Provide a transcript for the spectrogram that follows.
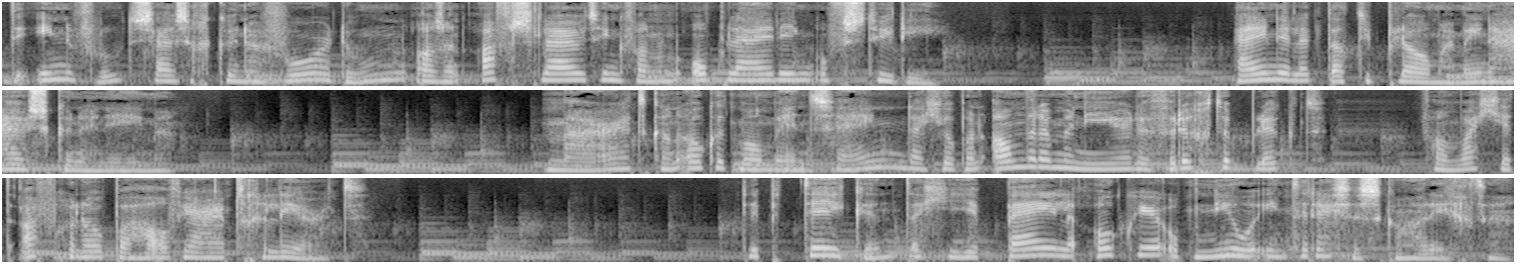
De invloed zou zich kunnen voordoen als een afsluiting van een opleiding of studie. Eindelijk dat diploma mee naar huis kunnen nemen. Maar het kan ook het moment zijn dat je op een andere manier de vruchten plukt van wat je het afgelopen half jaar hebt geleerd. Dit betekent dat je je pijlen ook weer op nieuwe interesses kan richten.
